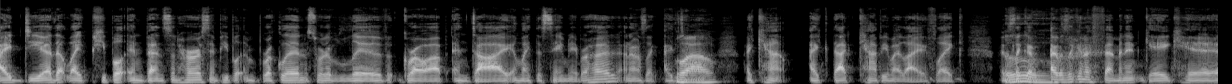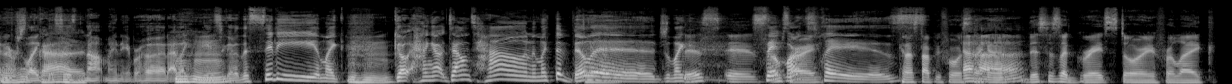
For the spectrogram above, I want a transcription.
idea that like people in Bensonhurst and people in Brooklyn sort of live, grow up, and die in like the same neighborhood. And I was like, I don't. I can't. I, that can't be my life. Like I was like a, Ooh. I was like an effeminate gay kid, and I was Oh, like, this is not my neighborhood. I like need to go to the city and like Mm-hmm. go hang out downtown and like the village and like This is St. Mark's Place. Can I stop you for a Uh-huh. second? This is a great story for like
